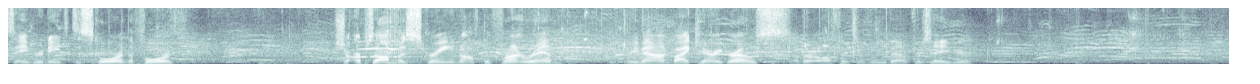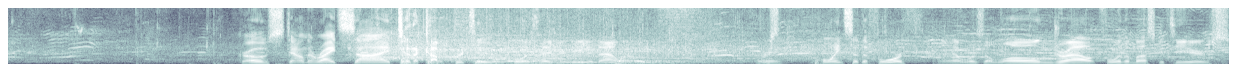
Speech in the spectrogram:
Xavier needs to score in the fourth. Sharps off a screen off the front rim. Rebound by Kerry Gross. Another offensive rebound for Xavier. Gross down the right side to the cup for two. Boy, Xavier needed that one. First points of the fourth. That was a long drought for the Musketeers.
